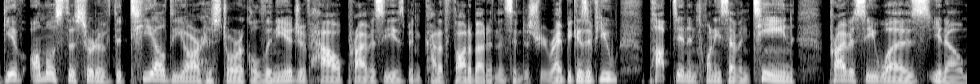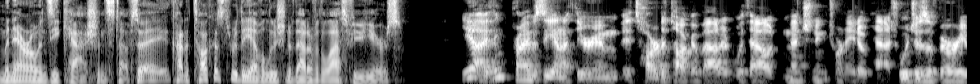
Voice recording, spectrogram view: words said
give almost the sort of the TLDR historical lineage of how privacy has been kind of thought about in this industry, right? Because if you popped in in 2017, privacy was, you know, Monero and Zcash and stuff. So uh, kind of talk us through the evolution of that over the last few years. Yeah, I think privacy on Ethereum, it's hard to talk about it without mentioning Tornado Cash, which is a very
